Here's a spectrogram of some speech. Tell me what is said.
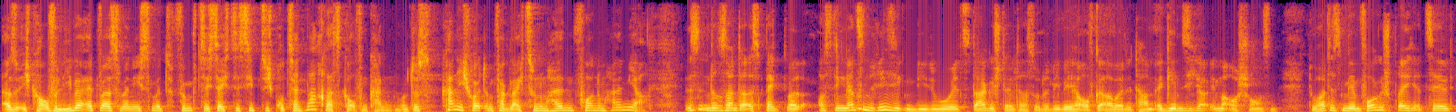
Also ich kaufe lieber etwas, wenn ich es mit 50, 60, 70 Prozent Nachlass kaufen kann. Und das kann ich heute im Vergleich zu einem halben, vor einem halben Jahr. Das ist ein interessanter Aspekt, weil aus den ganzen Risiken, die du jetzt dargestellt hast oder die wir hier aufgearbeitet haben, ergeben sich ja immer auch Chancen. Du hattest mir im Vorgespräch erzählt,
